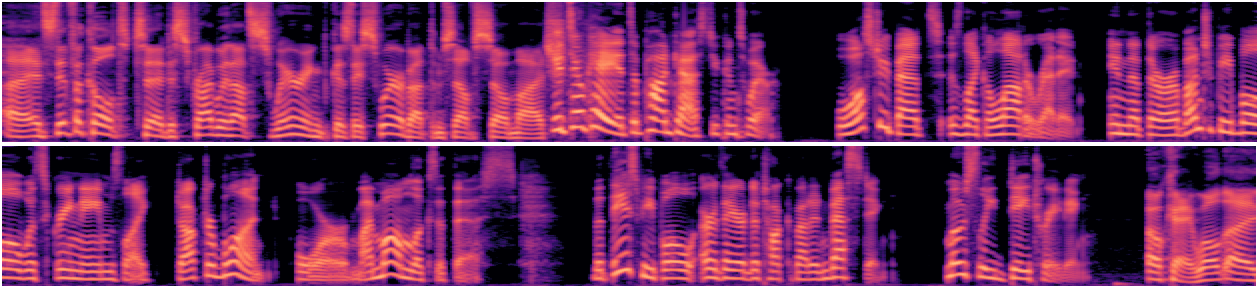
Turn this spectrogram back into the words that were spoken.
Uh, it's difficult to describe without swearing because they swear about themselves so much. It's okay. It's a podcast. You can swear. Wall Street Bets is like a lot of Reddit in that there are a bunch of people with screen names like Dr. Blunt or My Mom Looks at This. But these people are there to talk about investing, mostly day trading. Okay, well, uh,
